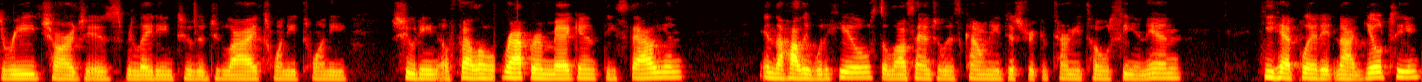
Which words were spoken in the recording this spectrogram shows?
three charges relating to the July 2020 shooting of fellow rapper Megan Thee Stallion in the Hollywood Hills. The Los Angeles County District Attorney told CNN he had pleaded not guilty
